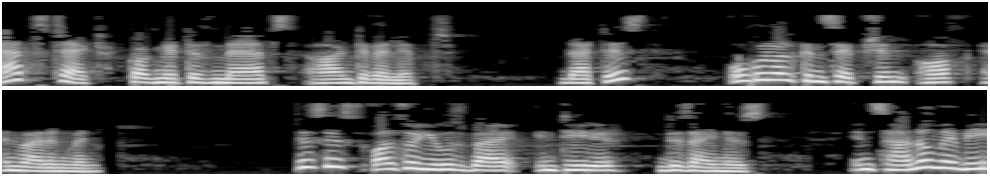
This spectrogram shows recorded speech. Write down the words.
abstract cognitive maps are developed, that is, overall conception of environment. This is also use by interior designers انسانوں میں بھی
